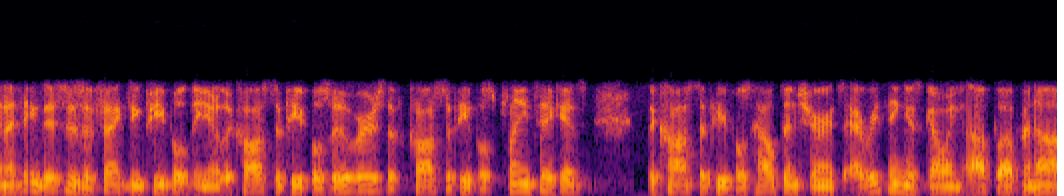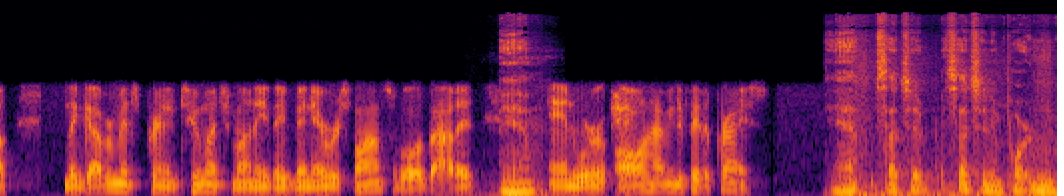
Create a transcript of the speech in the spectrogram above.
And I think this is affecting people, you know, the cost of people's Ubers, the cost of people's plane tickets, the cost of people's health insurance. Everything is going up, up, and up. The government's printed too much money. They've been irresponsible about it. Yeah. And we're all having to pay the price. Yeah, such a such an important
